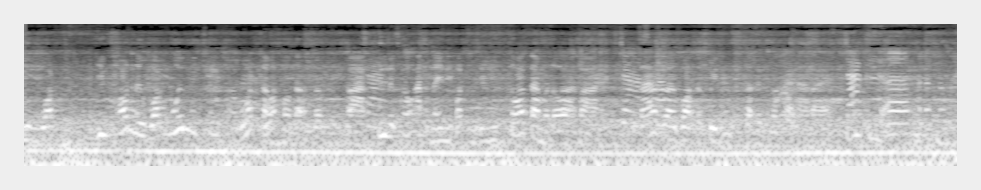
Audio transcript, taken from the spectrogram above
យើងវត្តយើងថតនៅវត្តមួយមានឈ្មោះថាវត្តតវត្តមកតាមទៅបាទគឺនៅក្នុងអត្ថន័យនៃបទចម្រៀងតតែម្ដងបាទតែវត្តទៅពីនេះស្ថិតនៅក្នុងខេត្តណាដែរចាគឺអឺស្ថិតនៅក្នុងខេត្តបាត់ដំបង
